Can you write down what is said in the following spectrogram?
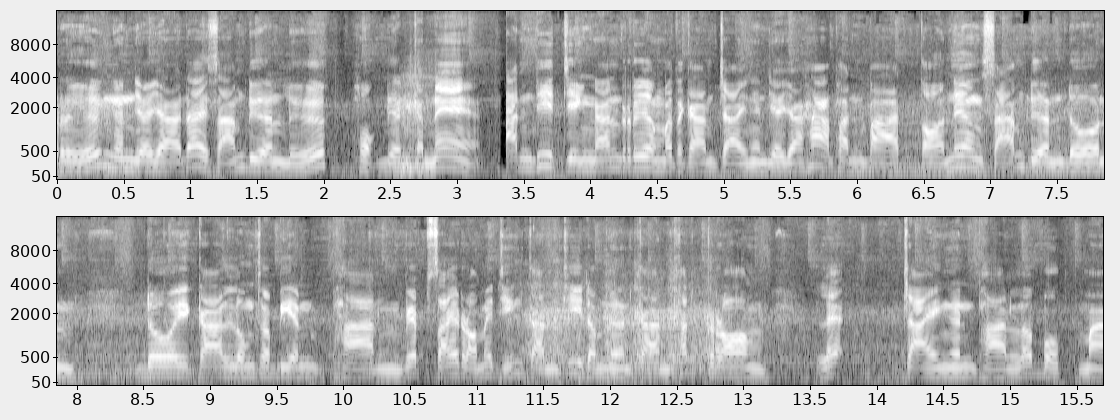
หรือเงินเยียวยาได้ 3 เดือนหรือ 6 เดือนกันแน่ อันที่จริงนั้นเรื่องมาตรการจ่ายเงินเยียวยา 5,000 บาท ต่อเนื่อง 3 เดือนโดน โดยการลงทะเบียนผ่านเว็บไซต์เราไม่ทิ้งกันที่ดำเนินการคัดกรอง และจ่ายเงินผ่านระบบมา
